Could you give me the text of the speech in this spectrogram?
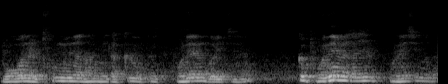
뭐 오늘 토문연 합니다. 그, 그 보내는 거 있지. 그 보내면 사실 보내시거든.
